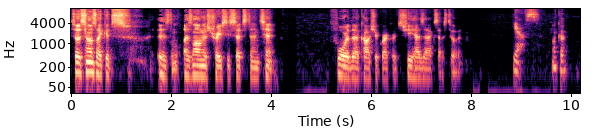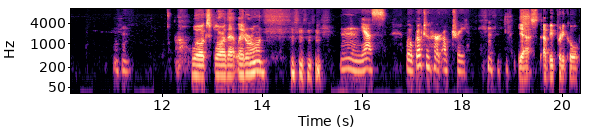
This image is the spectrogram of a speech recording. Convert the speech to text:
So it sounds like it's as as long as Tracy sets the intent for the Akashic records, she has access to it. Yes. Okay. Mm-hmm. We'll explore that later on. mm, yes. We'll go to her oak tree. Yes, that'd be pretty cool.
